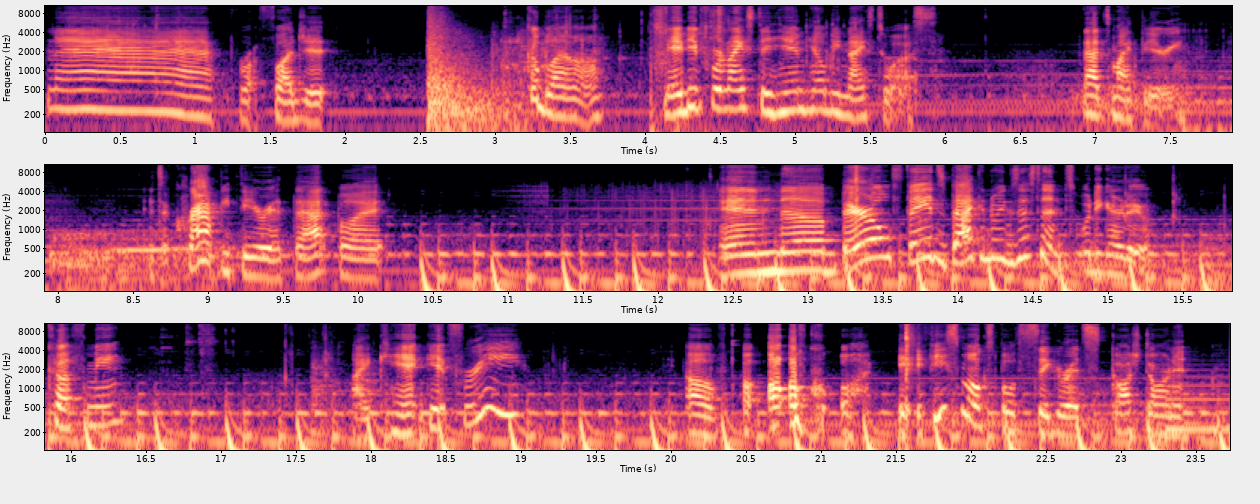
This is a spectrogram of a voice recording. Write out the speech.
Nah. Fudge it. Kablamo. Maybe if we're nice to him, he'll be nice to us. That's my theory. It's a crappy theory at that, but... And the barrel fades back into existence. What are you gonna do? Cuff me? I can't get free. Oh, oh, oh. Oh, if he smokes both cigarettes, gosh darn it.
